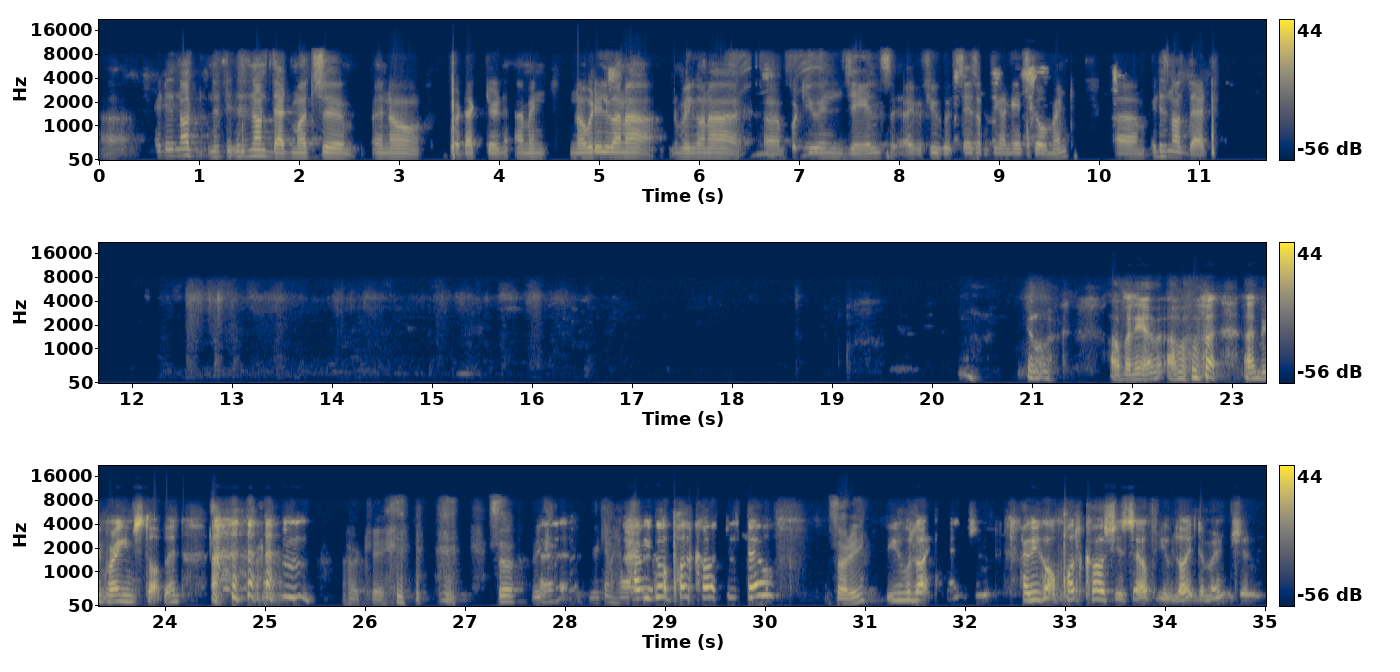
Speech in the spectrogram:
Uh, it is not it is not that much uh, you know protected i mean nobody will gonna will gonna uh, put you in jails if you say something against government um, it is not that you know I've only I've, my brain stopped then. okay, so we can, uh, we can have. Have you got a podcast yourself? Sorry? You would like to mention? Have you got a podcast yourself you would like to mention?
